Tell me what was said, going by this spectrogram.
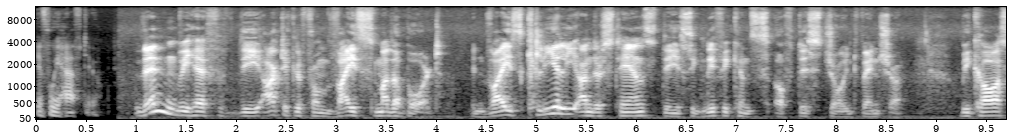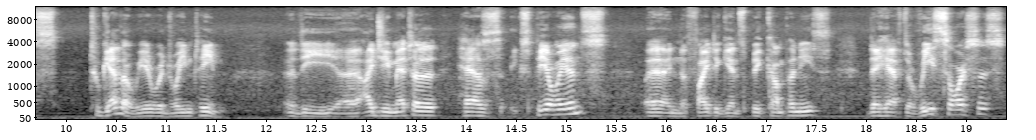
if we have to. Then we have the article from Vice Motherboard. And Vice clearly understands the significance of this joint venture because together we are a dream team. The uh, IG Metall has experience uh, in the fight against big companies. They have the resources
